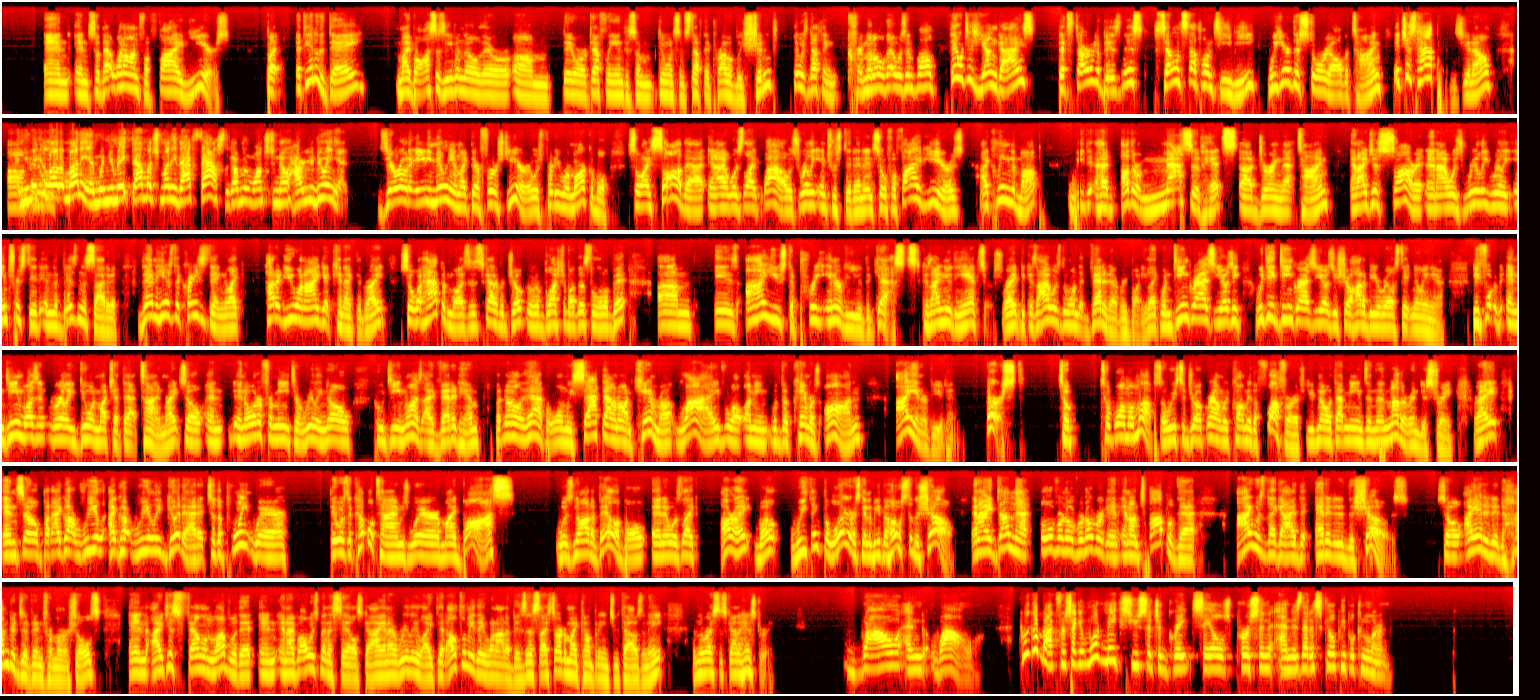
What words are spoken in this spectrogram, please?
And and so that went on for five years. But at the end of the day, my bosses, even though they were um, they were definitely into some doing some stuff they probably shouldn't, there was nothing criminal that was involved. They were just young guys that started a business selling stuff on TV. We hear this story all the time. It just happens, you know. Um, and you make and a was, lot of money, and when you make that much money that fast, the government wants to know how you're doing it. Zero to 80 million, like their first year. It was pretty remarkable. So I saw that and I was like, wow, I was really interested in it. And so for five years, I cleaned them up. We had other massive hits uh, during that time and I just saw it and I was really, really interested in the business side of it. Then here's the crazy thing like, how did you and I get connected, right? So what happened was it's kind of a joke. We're blush about this a little bit. Um, is I used to pre-interview the guests because I knew the answers, right? Because I was the one that vetted everybody. Like when Dean Graziosi, we did Dean Graziosi show how to be a real estate millionaire before, and Dean wasn't really doing much at that time, right? So, and in order for me to really know who Dean was, I vetted him. But not only that, but when we sat down on camera live, well, I mean, with the cameras on, I interviewed him first. So to warm them up. So we used to joke around, we'd call me the fluffer, if you know what that means in another industry, right? And so, but I got real, I got really good at it to the point where there was a couple times where my boss was not available, and it was like, all right, well, we think the lawyer is going to be the host of the show. And I had done that over and over and over again. And on top of that, I was the guy that edited the shows. So I edited hundreds of infomercials and I just fell in love with it. And, and I've always been a sales guy and I really liked it. Ultimately, they went out of business. I started my company in 2008 and the rest is kind of history. Wow. And wow. Can we go back for a second? What makes you such a great salesperson? And is that a skill people can learn?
